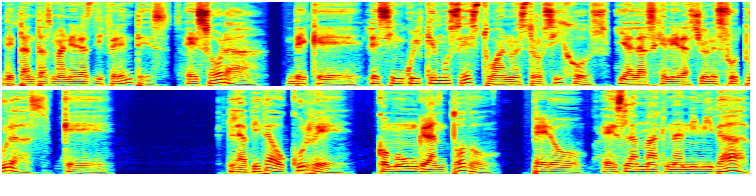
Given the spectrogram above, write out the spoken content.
de tantas maneras diferentes. Es hora de que les inculquemos esto a nuestros hijos y a las generaciones futuras, que la vida ocurre como un gran todo, pero es la magnanimidad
